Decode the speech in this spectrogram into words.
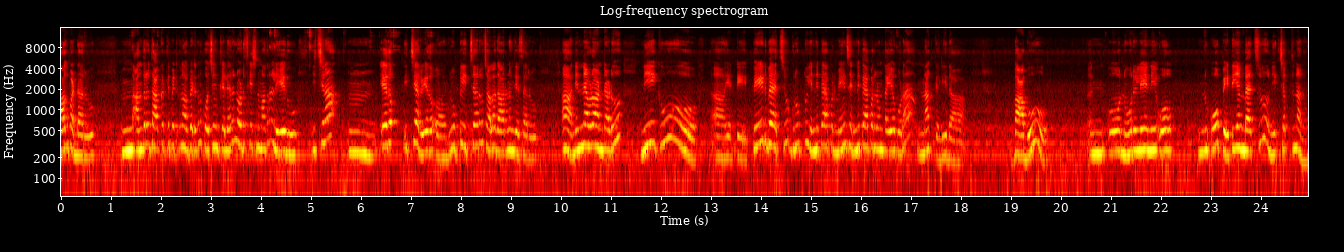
బాగుపడ్డారు. అందరూ తాకట్లు పెట్టుకుని అవి పెట్టుకుని కోచింగ్కి వెళ్ళారు. నోటిఫికేషన్ మాత్రం లేదు. ఇచ్చిన ఏదో ఇచ్చారు. ఏదో గ్రూప్ టూ ఇచ్చారు. చాలా దారుణం చేశారు. నిన్న ఎవడో అంటాడు నీకు ఎట్టి పెయిడ్ బ్యాచ్ గ్రూప్ టూ ఎన్ని పేపర్ మెయిన్స్ ఎన్ని పేపర్లు ఉంటాయో కూడా నాకు తెలీదా? బాబు ఓ నోరు లేని ఓ ఓ పేటిఎం బ్యాచ్ నీకు చెప్తున్నాను.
